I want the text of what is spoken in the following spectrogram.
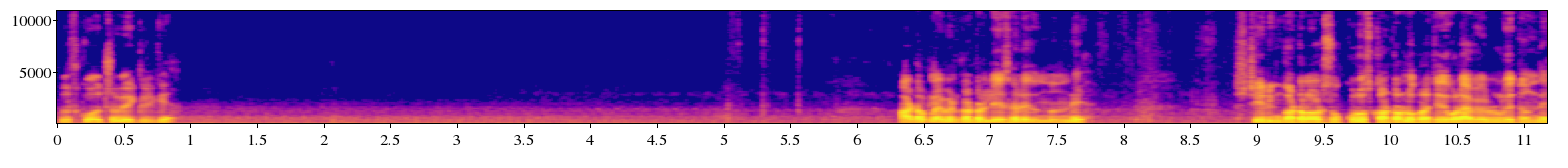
చూసుకోవచ్చు వెహికల్కి ఆటో క్లైమేట్ కంట్రోల్ లేసర్ అయితే ఉందండి. స్టీరింగ్ కంట్రోలర్స్ క్రూజ్ కంట్రోల్ ప్రతిదీ కూడా అవైలబుల్గా అయితే ఉంది.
